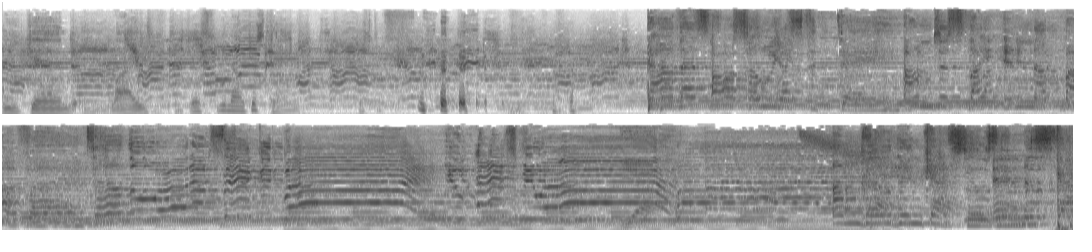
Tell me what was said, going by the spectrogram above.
weekend in life. Just you know, just game. Just Now that's also yesterday. Castles in the sky.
